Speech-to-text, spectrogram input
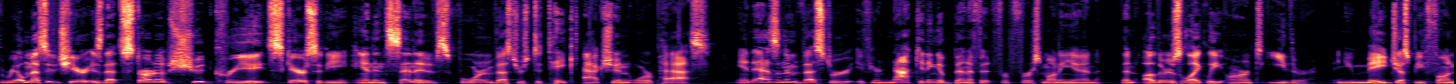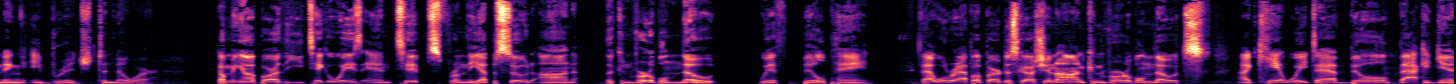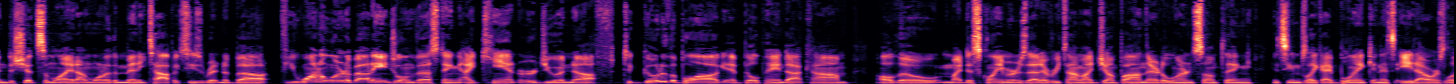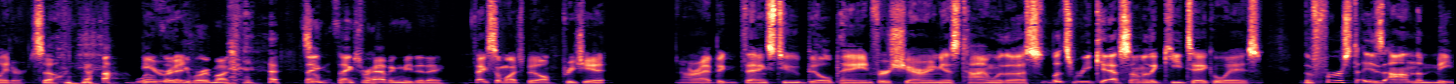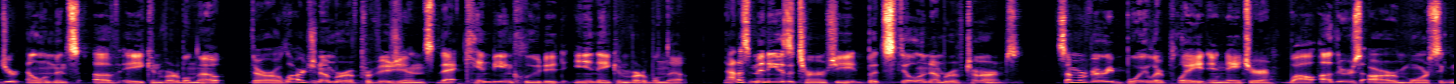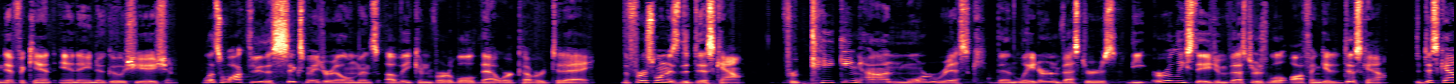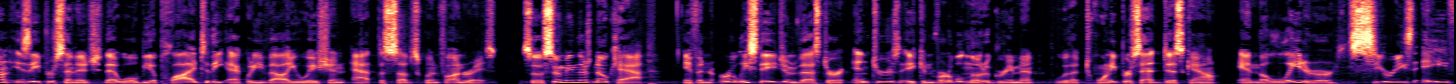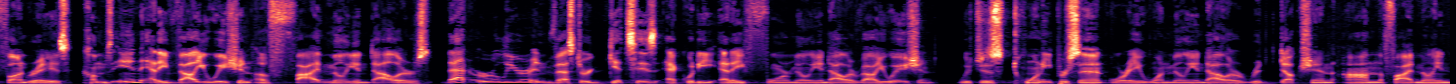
The real message here is that startups should create scarcity and incentives for investors to take action or pass. And as an investor, if you're not getting a benefit for first money in, then others likely aren't either, and you may just be funding a bridge to nowhere. Coming up are the takeaways and tips from the episode on the convertible note with Bill Payne. That will wrap up our discussion on convertible notes. I can't wait to have Bill back again to shed some light on one of the many topics he's written about. If you want to learn about angel investing, I can't urge you enough to go to the blog at billpayne.com. Although my disclaimer is that every time I jump on there to learn something, it seems like I blink and it's eight hours later. So, well, thank you very much. Thank, so, thanks for having me today. Thanks so much, Bill. Appreciate it. All right, big thanks to Bill Payne for sharing his time with us. Let's recap some of the key takeaways. The first is on the major elements of a convertible note. There are a large number of provisions that can be included in a convertible note. Not as many as a term sheet, but still a number of terms. Some are very boilerplate in nature, while others are more significant in a negotiation. Let's walk through the six major elements of a convertible that were covered today. The first one is the discount. For taking on more risk than later investors, the early stage investors will often get a discount. The discount is a percentage that will be applied to the equity valuation at the subsequent fundraise. So, assuming there's no cap, if an early stage investor enters a convertible note agreement with a 20% discount and the later Series A fundraise comes in at a valuation of $5 million, that earlier investor gets his equity at a $4 million valuation, which is 20% or a $1 million reduction on the $5 million.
